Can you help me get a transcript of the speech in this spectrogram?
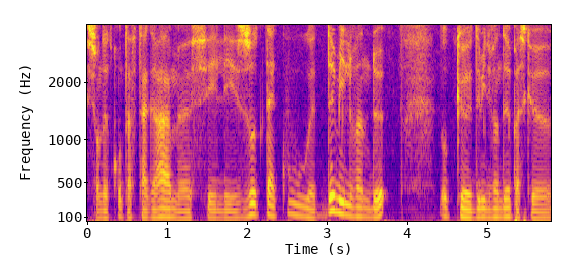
sur notre compte Instagram. euh, C'est les Otaku 2022. Donc euh, 2022 parce que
